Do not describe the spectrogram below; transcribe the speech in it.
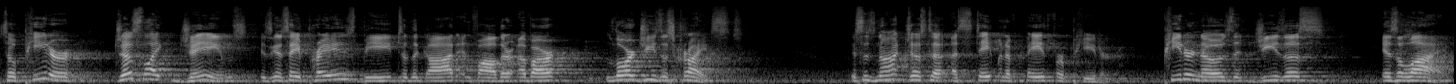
So, Peter, just like James, is going to say, Praise be to the God and Father of our Lord Jesus Christ. This is not just a, a statement of faith for Peter. Peter knows that Jesus is alive.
